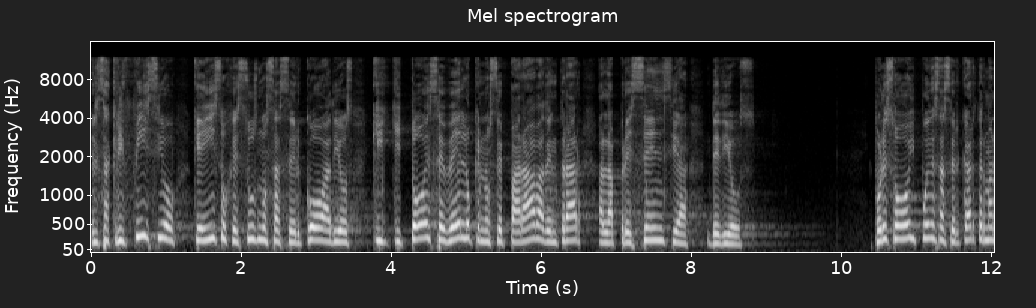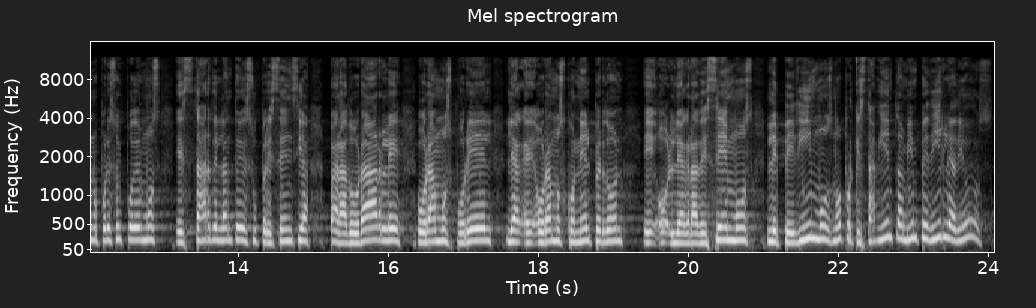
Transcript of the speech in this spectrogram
El sacrificio que hizo Jesús nos acercó a Dios, quitó ese velo que nos separaba de entrar a la presencia de Dios. Por eso hoy puedes acercarte, hermano, por eso hoy podemos estar delante de su presencia para adorarle, oramos por él, le, eh, oramos con él, perdón, eh, le agradecemos, le pedimos, ¿no? Porque está bien también pedirle a Dios.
